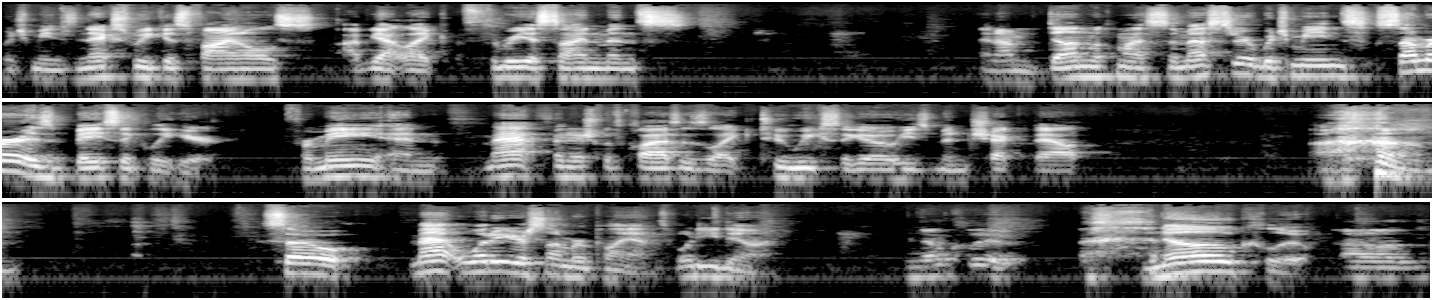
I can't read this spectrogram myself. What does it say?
which means next week is finals. I've got like three assignments, and I'm done with my semester, which means summer is basically here for me. And Matt finished with classes like two weeks ago. He's been checked out. Um, so, Matt, what are your summer plans? What are you doing? No clue. No clue. Um,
